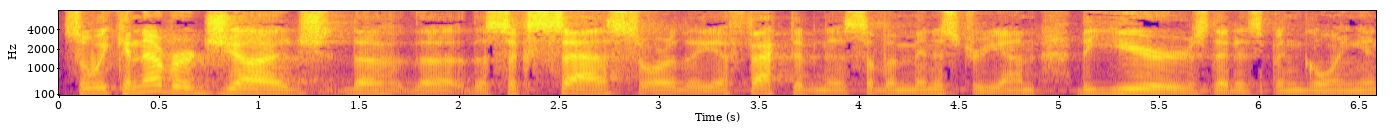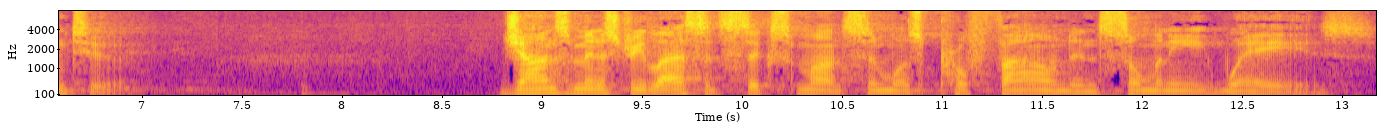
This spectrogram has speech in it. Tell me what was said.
So we can never judge the, the, the, success or the effectiveness of a ministry on the years that it's been going into. John's ministry lasted six months and was profound in so many ways.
